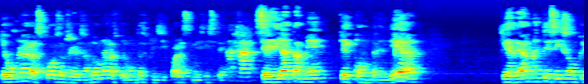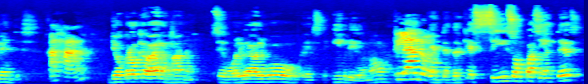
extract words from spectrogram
que una de las cosas, regresando a una de las preguntas principales que me hiciste, sería también que comprendieran que realmente sí son clientes. Ajá. Yo creo que va de la mano, se vuelve algo este, híbrido, ¿no? Claro. Entender que sí son pacientes,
